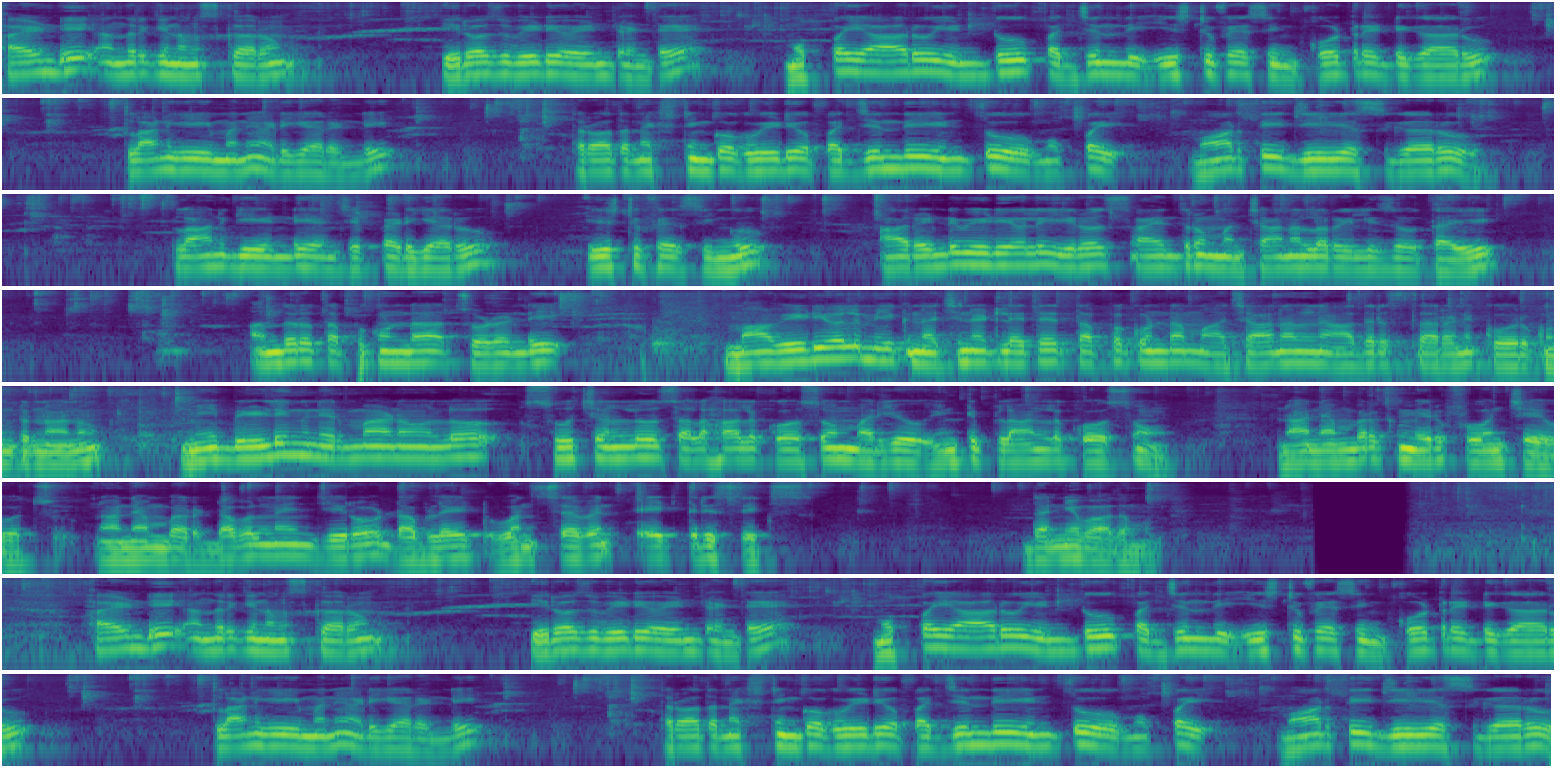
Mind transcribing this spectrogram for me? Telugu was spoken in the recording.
హాయ్ అండి అందరికీ నమస్కారం. ఈరోజు వీడియో ఏంటంటే ముప్పై ఆరు ఇంటూ పద్దెనిమిది ఈస్ట్ ఫేసింగ్ కోటిరెడ్డి గారు ప్లాన్ గీయమని అడిగారండి. తర్వాత నెక్స్ట్ ఇంకొక వీడియో పద్దెనిమిది ఇంటూ ముప్పై మారుతి జీవిఎస్ గారు ప్లాన్ గీయండి అని చెప్పి అడిగారు ఈస్ట్ ఫేసింగు. ఆ రెండు వీడియోలు ఈరోజు సాయంత్రం మన ఛానల్లో రిలీజ్ అవుతాయి. అందరూ తప్పకుండా చూడండి. మా వీడియోలు మీకు నచ్చినట్లయితే తప్పకుండా మా ఛానల్ని ఆదరిస్తారని కోరుకుంటున్నాను. మీ బిల్డింగ్ నిర్మాణంలో సూచనలు సలహాల కోసం మరియు ఇంటి ప్లాన్ల కోసం నా నెంబర్కు మీరు ఫోన్ చేయవచ్చు. నా number double nine zero double eight one seven eight three six. ధన్యవాదములు. హాయ్ అండి అందరికీ నమస్కారం. ఈరోజు వీడియో ఏంటంటే ముప్పై ఆరు ఇంటూ పద్దెనిమిది ఈస్ట్ ఫేసింగ్ కోటిరెడ్డి గారు ప్లాన్ గీయమని అడిగారండి. తర్వాత నెక్స్ట్ ఇంకొక వీడియో పద్దెనిమిది ఇంటూ ముప్పై మారుతి జీవిఎస్ గారు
